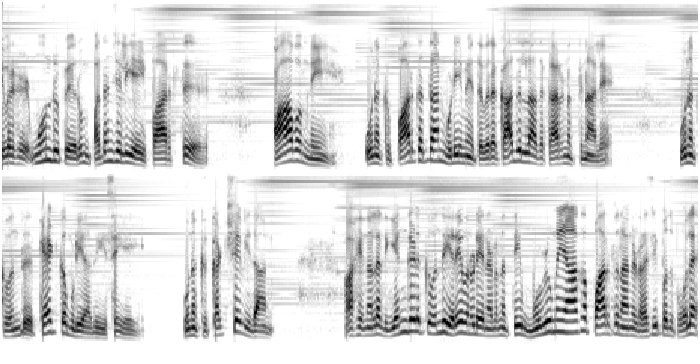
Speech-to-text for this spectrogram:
இவர்கள் மூன்று பேரும் பதஞ்சலியை பார்த்து பாவம் நீ உனக்கு பார்க்கத்தான் முடியுமே தவிர காதில்லாத காரணத்தினாலே உனக்கு வந்து கேட்க முடியாது இசையை. உனக்கு கட்செவிதான். ஆகையினால எங்களுக்கு வந்து இறைவனுடைய நடனத்தை முழுமையாக பார்த்து நாங்கள் ரசிப்பது போல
